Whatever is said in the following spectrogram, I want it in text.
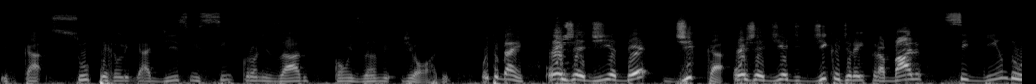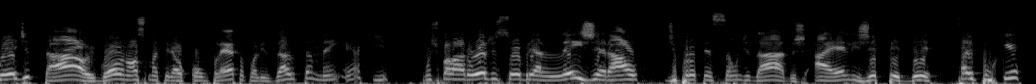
e ficar super ligadíssimo e sincronizado com o exame de ordem. Muito bem, hoje é dia de dica. Hoje é dia de dica de direito do trabalho seguindo o edital. Igual o nosso material completo, atualizado, também é aqui. Vamos falar hoje sobre a Lei Geral de Proteção de Dados, a LGPD. Sabe por quê?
